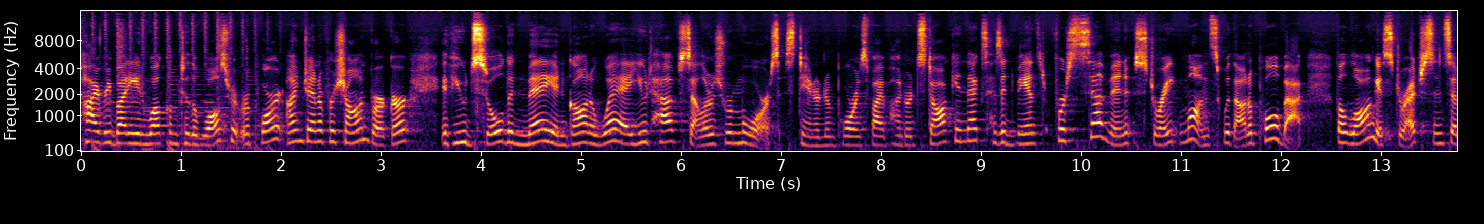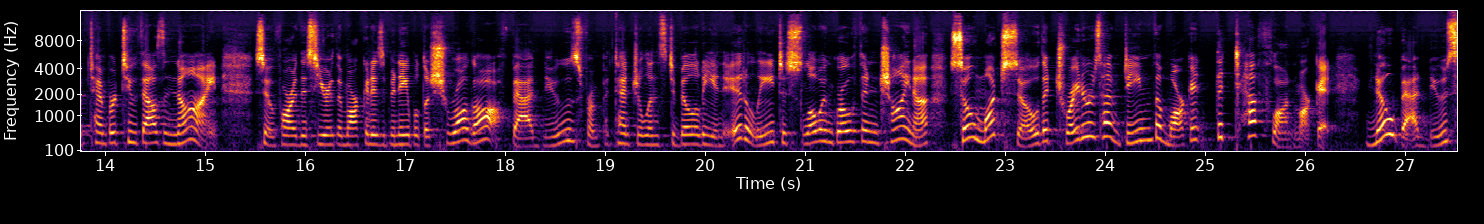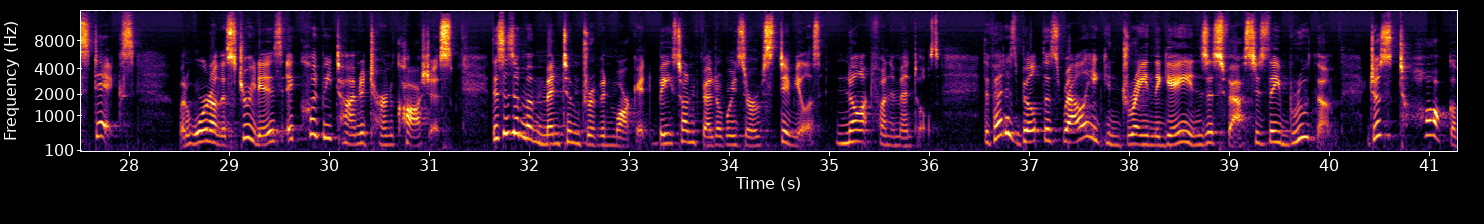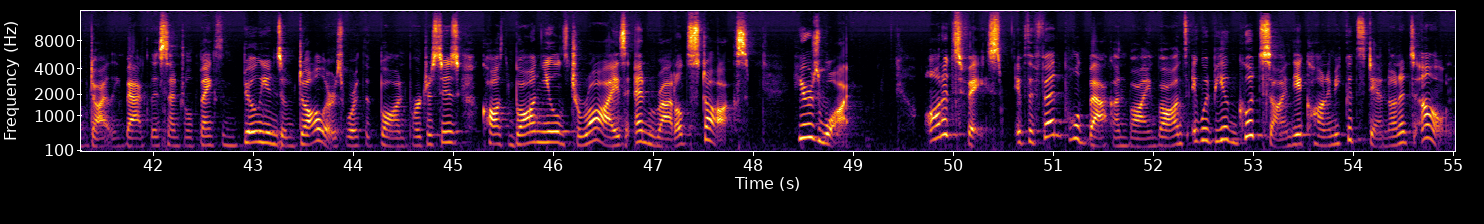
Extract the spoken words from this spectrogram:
Hi, everybody, and welcome to the Wall Street Report. I'm Jennifer Schonberger. If you'd sold in May and gone away, you'd have seller's remorse. Standard & Poor's 500 stock index has advanced for seven straight months without a pullback, the longest stretch since September 2009. So far this year, the market has been able to shrug off bad news from potential instability in Italy to slowing growth in China, so much so that traders have deemed the market the Teflon market. No bad news sticks. But word on the street is it could be time to turn cautious. This is a momentum driven market based on Federal Reserve stimulus, not fundamentals. The Fed has built this rally and can drain the gains as fast as they brewed them. Just talk of dialing back the central bank's billions of dollars worth of bond purchases caused bond yields to rise and rattled stocks. Here's why. On its face, if the Fed pulled back on buying bonds, it would be a good sign the economy could stand on its own.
